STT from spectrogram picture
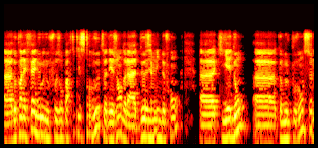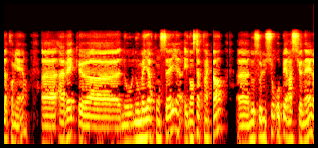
Euh, donc, en effet, nous, nous faisons partie sans doute des gens de la deuxième ligne de front euh, qui aidons, comme nous le pouvons, ceux de la première, avec nos, meilleurs conseils et, dans certains cas, nos solutions opérationnelles.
